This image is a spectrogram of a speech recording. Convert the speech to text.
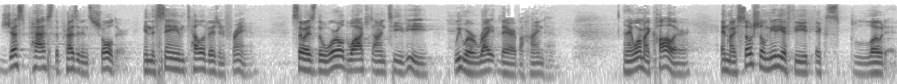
just past the president's shoulder in the same television frame. So as the world watched on TV, we were right there behind him. And I wore my collar, and my social media feed exploded.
